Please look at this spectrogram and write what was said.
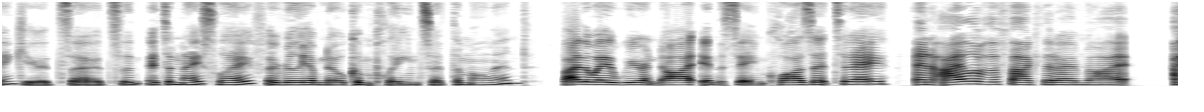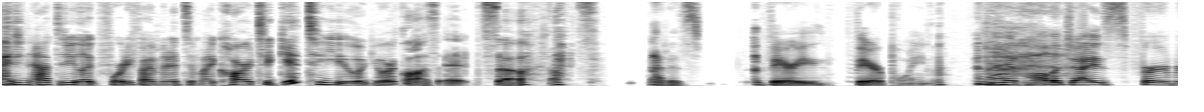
Thank you. It's a it's a it's a nice life. I really have no complaints at the moment. By the way, we are not in the same closet today. And I love the fact that I'm not I didn't have to do like 45 minutes in my car to get to you in your closet. So that's That is a very fair point. And I apologize for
